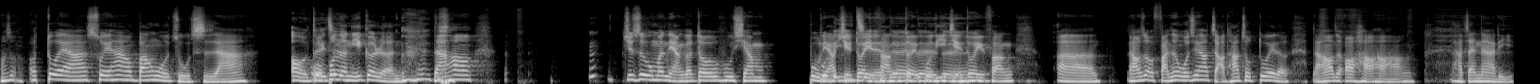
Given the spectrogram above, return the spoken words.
我说哦，对啊，所以她要帮我主持啊，哦，对，我不能一个人，然后 就是我们两个都互相不了解对方，对不理解对方，呃，然后说反正我就要找他就对了，然后哦，好好好，他在那里，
